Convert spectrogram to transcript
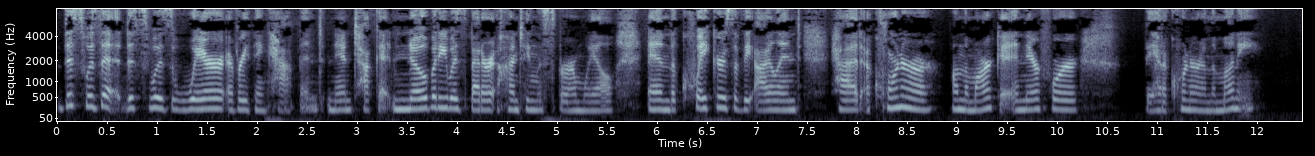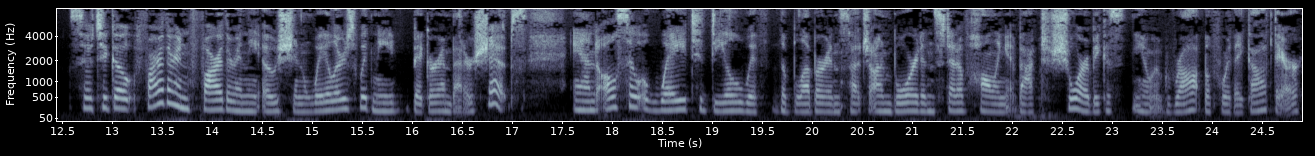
this was it. This was where everything happened. Nantucket. Nobody was better at hunting the sperm whale, and the Quakers of the island had a corner on the market, and therefore they had a corner on the money. So to go farther and farther in the ocean, whalers would need bigger and better ships. And also a way to deal with the blubber and such on board instead of hauling it back to shore because, you know, it would rot before they got there.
